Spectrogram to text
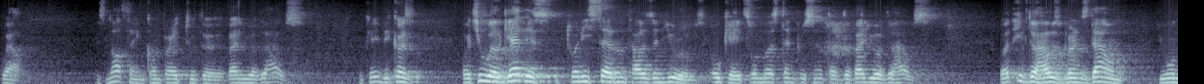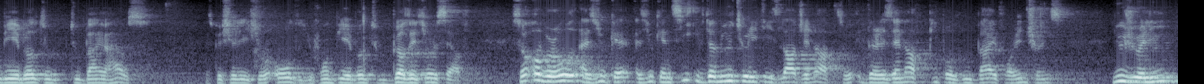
well, is nothing compared to the value of the house. Okay, because what you will get is 27,000 euros. Okay, it's almost 10% of the value of the house. But if the house burns down, you won't be able to, to buy a house. Especially if you're old, you won't be able to build it yourself. So overall, as you, can, as you can see, if the mutuality is large enough, so if there is enough people who buy for insurance, usually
